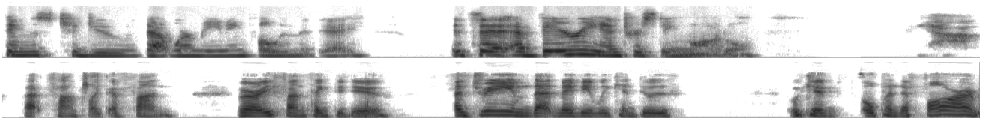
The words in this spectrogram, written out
things to do that were meaningful in the day. It's a, a very interesting model. Yeah, that sounds like a fun, very fun thing to do. A dream that maybe we can do. We can open a farm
